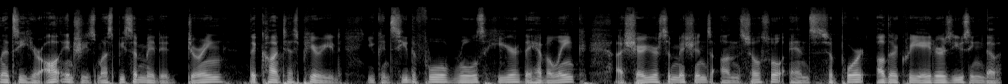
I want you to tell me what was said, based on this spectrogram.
let's see here. All entries must be submitted during the contest period. You can see the full rules here. They have a link. Uh, share your submissions on social and support other creators using the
